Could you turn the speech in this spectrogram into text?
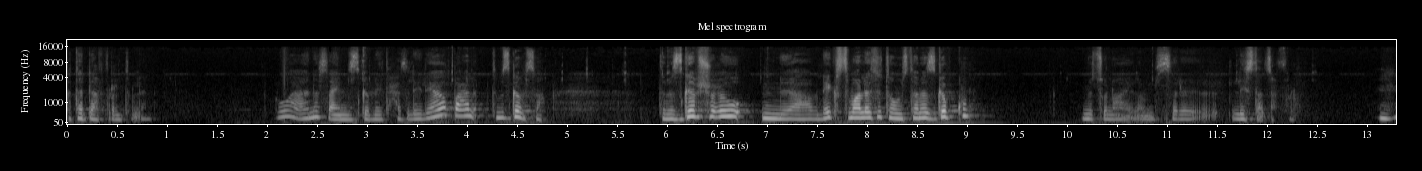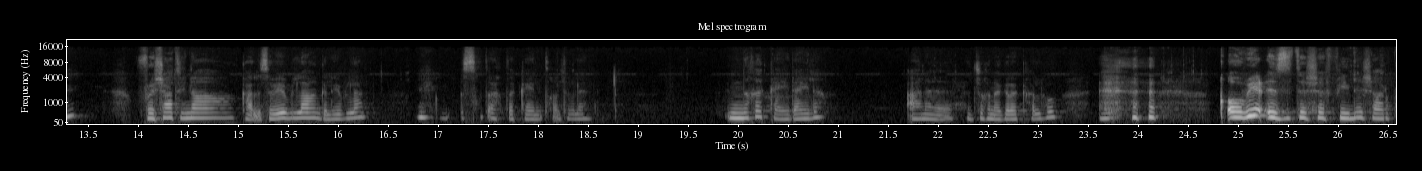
ከተዳፍርን ትብለኒ ዋ ኣነስ ኣይ ምዝገብ ነይ ተሓዝለ ኢለ ያ በዓል ትምዝገብ ሳ ትምዝገብ ሽዑ ኣብ ኔክስት ማለት እዩ እቶም ዝተመዝገብኩም ምፁና ኢሎም ስር ሊስት ኣፅሕፍሉ ፍሬሻት ኢና ካልእ ሰብ የብላን ገለ የብላን እስኺ ጥራሕ ክተካይድ ትኽእል ትብለኒ ንኸካይዳ ኢለ ኣነ ሕጂ ክነግረክ ከለኹ ቆቢዕ ዝተሸፊነ ሻርፓ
